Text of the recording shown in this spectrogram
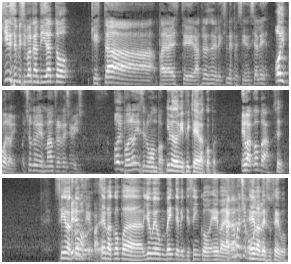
¿Quién es el principal candidato que está para este, las próximas elecciones presidenciales hoy por hoy? Yo creo que es Manfred Reyes Villa. Hoy por hoy es el bombo. Yo le doy mi ficha Eva Copa. Eva Copa. Sí. Sí, Eva Veremos Copa. qué pasa. Eva Copa, yo veo un 20-25 Eva, A Camacho, ¿cómo Eva versus Evo.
